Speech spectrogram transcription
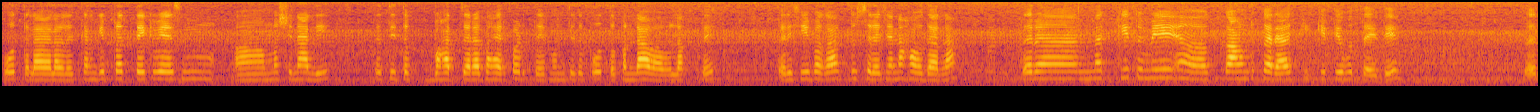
पोत लावायला लागलेत कारण की प्रत्येक वेळेस मशीन आली तर तिथं भात जरा बाहेर पडते म्हणून तिथं पोतं पण लावावं लागतंय. तर ही बघा दुसऱ्याच्या हौदाला तर नक्की तुम्ही काउंट करा की किती होतंय ते. तर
